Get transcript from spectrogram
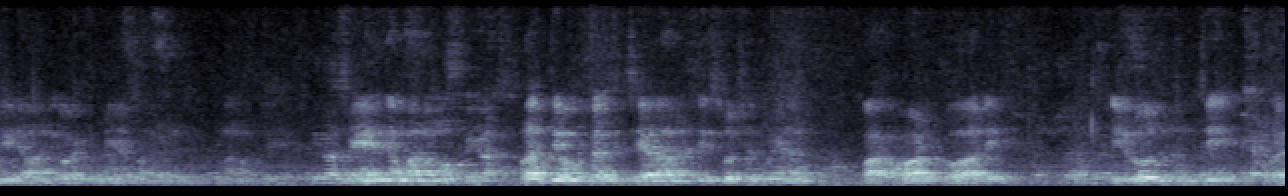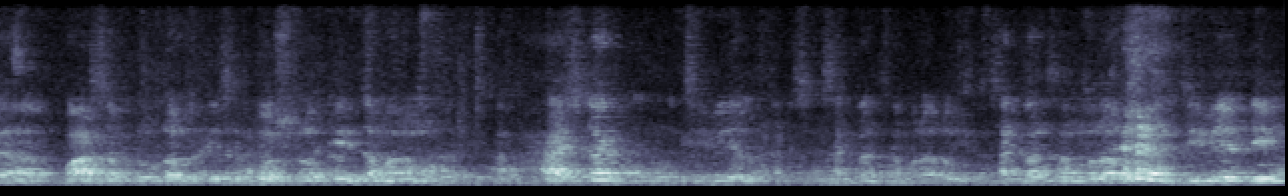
మీడియా అని కాబట్టి మీడియా మనం మెయిన్గా మనము ప్రతి ఒక్కరికి చేరాలంటే సోషల్ మీడియాను బాగా వాడుకోవాలి. ఈ రోజు నుంచి వాట్సాప్ గ్రూప్లలో చేసే పోస్టులో కింద మనము హ్యాష్ ట్యాగ్ జీవీఎల్ సంక్రాంతి సంబరాలు సంక్రాంతి సంబరాలు జీవీఎల్ టీమ్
